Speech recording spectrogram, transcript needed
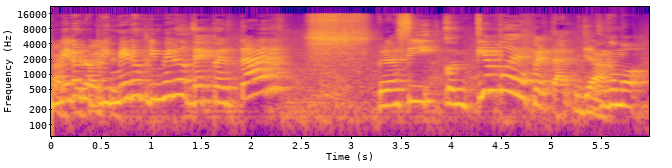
Primero, Parte, lo parte. primero, primero, despertar, pero así, con tiempo de despertar. Ya. Así como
